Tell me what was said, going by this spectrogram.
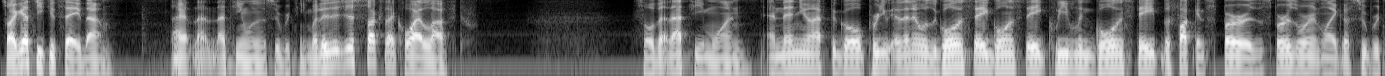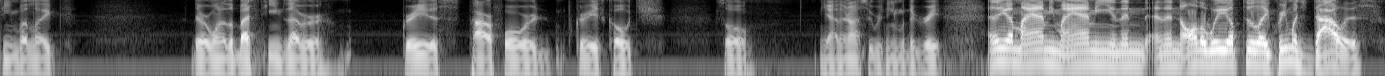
so I guess you could say them. That that, that team wasn't a super team, but it, it just sucks that Kawhi left. So that that team won, and then you have to go pretty. And then it was Golden State, Golden State, Cleveland, Golden State, the fucking Spurs. The Spurs weren't like a super team, but like they were one of the best teams ever. Greatest power forward, greatest coach. So yeah, they're not a super team, but they're great. And then you have Miami, Miami, and then and then all the way up to like pretty much Dallas,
